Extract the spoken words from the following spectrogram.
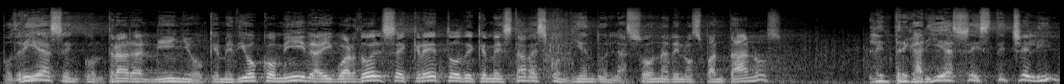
¿Podrías encontrar al niño que me dio comida y guardó el secreto de que me estaba escondiendo en la zona de los pantanos? ¿Le entregarías este chelín?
